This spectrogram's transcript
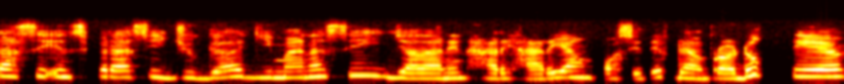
kasih inspirasi juga gimana sih jalanin hari-hari yang positif dan produktif.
